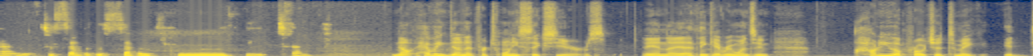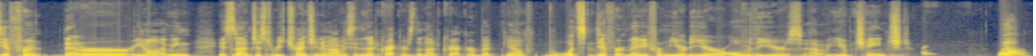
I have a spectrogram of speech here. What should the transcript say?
and it's December the 7th through the 10th. Now, having done it for 26 years, and I, I think everyone's in, how do you approach it to make it different, better? You know, I mean, it's not just retrenching. Mean, obviously, the Nutcracker is the Nutcracker, but you know, what's different maybe from year to year or over the years you've changed? Well,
